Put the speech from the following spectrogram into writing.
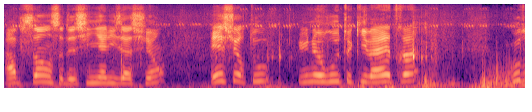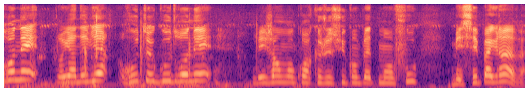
Absence de signalisation. Et surtout, une route qui va être goudronnée. Regardez bien, route goudronnée. Les gens vont croire que je suis complètement fou, mais c'est pas grave.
